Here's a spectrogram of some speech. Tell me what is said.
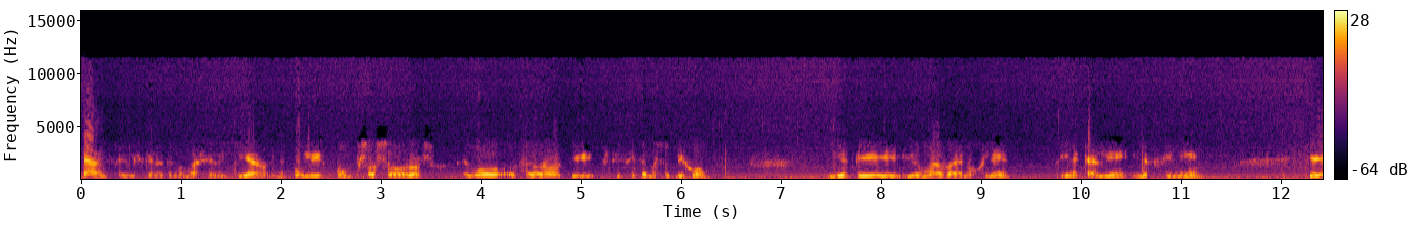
Εάν θέλεις να την ονομάσει αδικία, είναι πολύ κομψός όρος. Εγώ θεωρώ ότι στηθήκαμε στον τοίχο, γιατί η ομάδα ενοχλεί, είναι καλή, είναι φθηνή και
